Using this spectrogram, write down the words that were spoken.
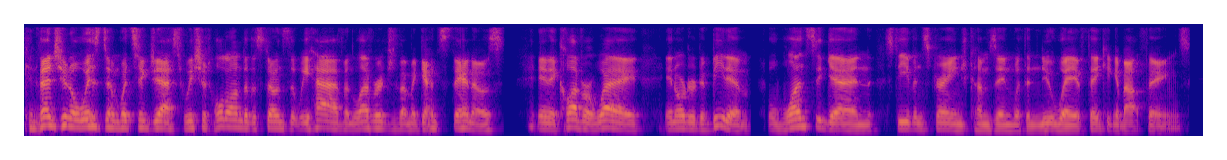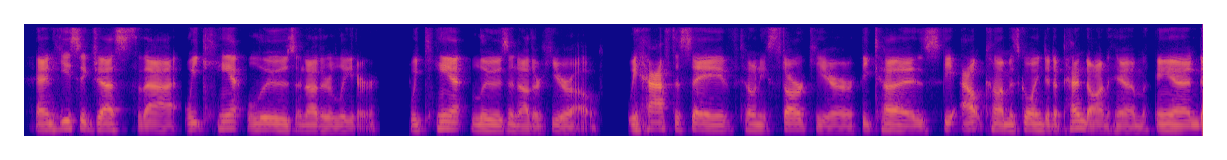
Conventional wisdom would suggest we should hold on to the stones that we have and leverage them against Thanos in a clever way in order to beat him. But once again, Stephen Strange comes in with a new way of thinking about things. And he suggests that we can't lose another leader. We can't lose another hero. We have to save Tony Stark here because the outcome is going to depend on him. And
